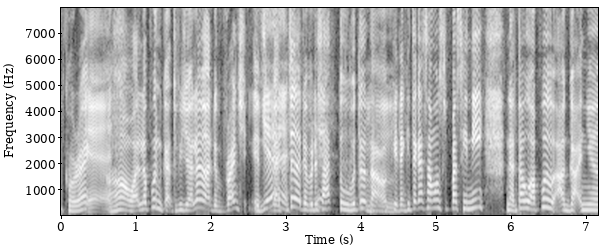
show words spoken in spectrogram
Correct. Yes. Ha, walaupun kat tepi jalan ada branch, it's Yes. better daripada Yes. satu. Betul tak? Mhm. Okey, dan kita akan sambung selepas ini nak tahu apa agaknya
